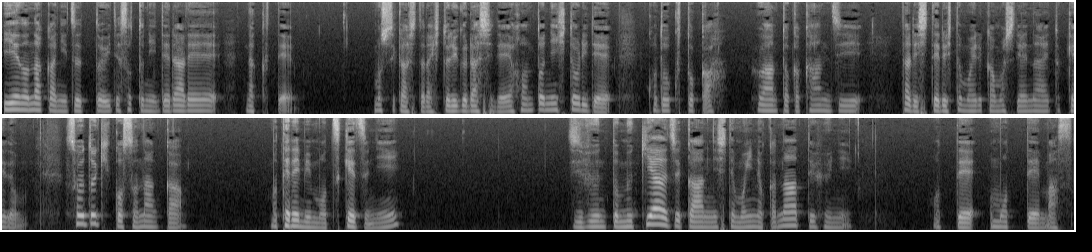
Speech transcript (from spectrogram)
家の中にずっといて外に出られなくてもしかしたら1人暮らしで本当に1人で孤独とか不安とか感じたりしてる人もいるかもしれないけどそういう時こそなんかもうテレビもつけずに自分と向き合う時間にしてもいいのかなっていうふうに思って思ってます。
